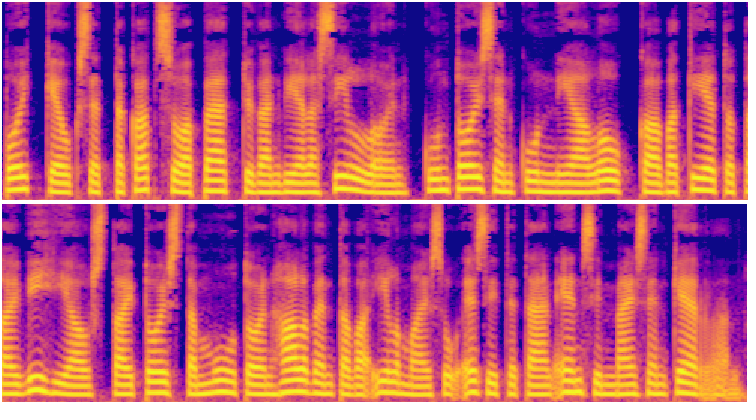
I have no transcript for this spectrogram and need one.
poikkeuksetta katsoa päättyvän vielä silloin, kun toisen kunniaa loukkaava tieto tai vihjaus tai toista muutoin halventava ilmaisu esitetään ensimmäisen kerran.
